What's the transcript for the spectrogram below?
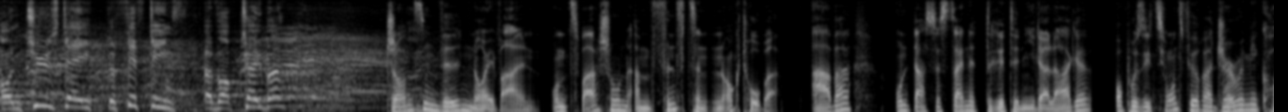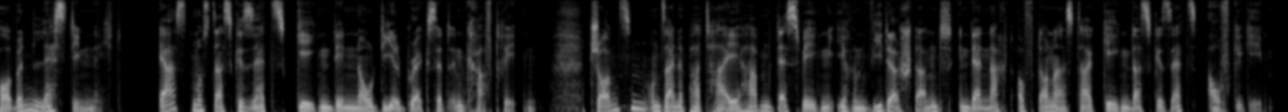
on Tuesday, the 15th of October. Johnson will Neuwahlen und zwar schon am 15. Oktober. Aber, und das ist seine dritte Niederlage, Oppositionsführer Jeremy Corbyn lässt ihn nicht. Erst muss das Gesetz gegen den No-Deal-Brexit in Kraft treten. Johnson und seine Partei haben deswegen ihren Widerstand in der Nacht auf Donnerstag gegen das Gesetz aufgegeben.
